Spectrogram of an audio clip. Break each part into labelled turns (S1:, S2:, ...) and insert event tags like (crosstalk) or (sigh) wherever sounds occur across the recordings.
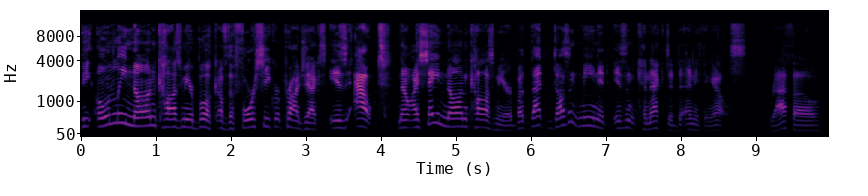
S1: The only non Cosmere book of the four secret projects is out. Now, I say non Cosmere, but that doesn't mean it isn't connected to anything else. Raffo.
